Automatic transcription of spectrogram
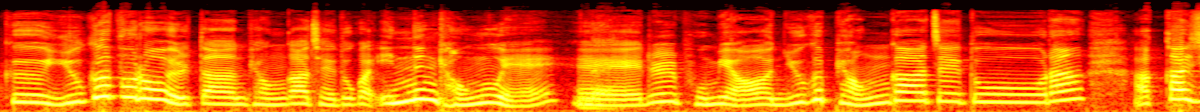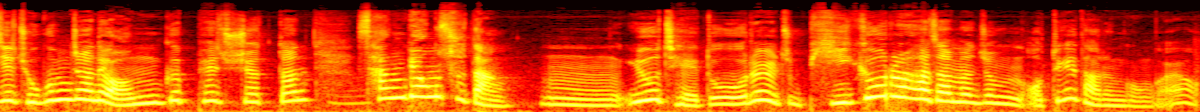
그 유급으로 일단 병가 제도가 있는 경우에를 네. 보면 유급 병가 제도랑 아까 이제 조금 전에 언급해 주셨던 상병수당 음, 요 제도를 좀 비교를 하자면 좀 어떻게 다른 건가요?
